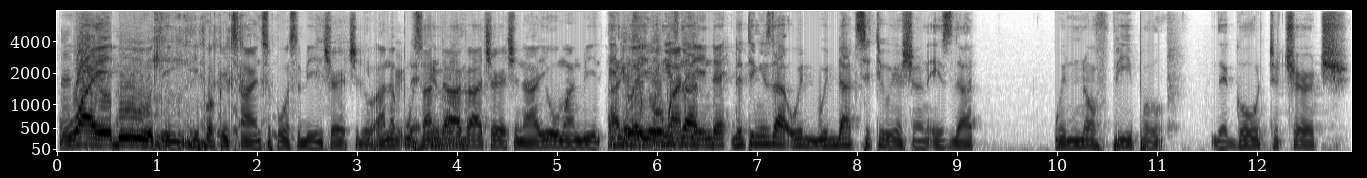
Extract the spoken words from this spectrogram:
Why do you think hypocrites aren't supposed to be in church though? And a Hypocrite puss there and dog everywhere. are church, you know, a human being. Anyway, the thing is human that- being there. The thing is that with with that situation is that with enough people they go to church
